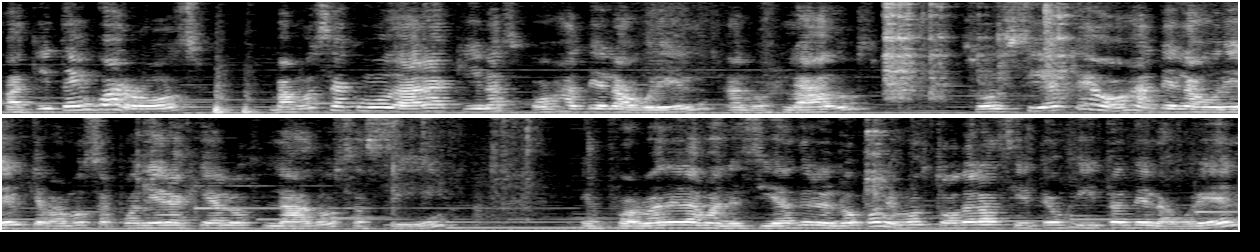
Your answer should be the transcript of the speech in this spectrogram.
Aquí tengo arroz. Vamos a acomodar aquí las hojas de laurel a los lados. Son siete hojas de laurel que vamos a poner aquí a los lados, así. En forma de la manecilla del reloj ponemos todas las siete hojitas de laurel.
